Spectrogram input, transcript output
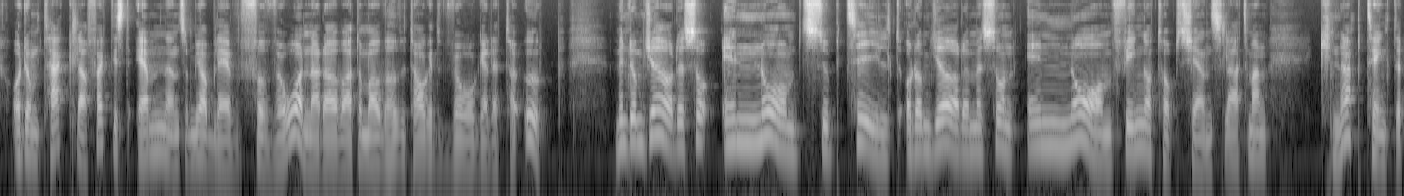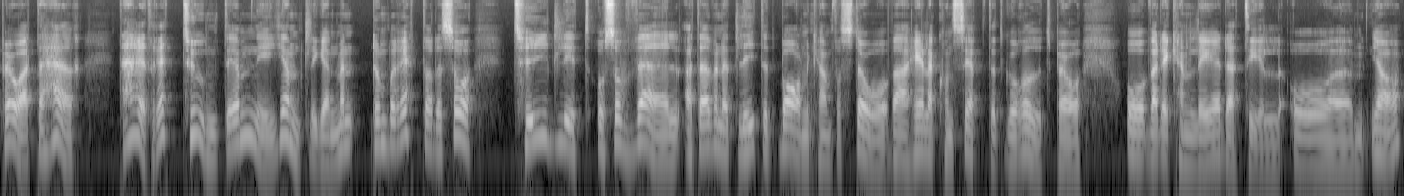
och de tacklar faktiskt ämnen som jag blev förvånad över att de överhuvudtaget vågade ta upp. Men de gör det så enormt subtilt och de gör det med sån enorm fingertoppskänsla att man knappt tänkte på att det här, det här är ett rätt tungt ämne egentligen men de berättar det så tydligt och så väl att även ett litet barn kan förstå vad hela konceptet går ut på och vad det kan leda till. Och eh, ja,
